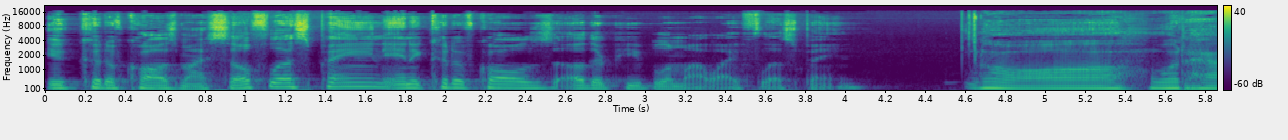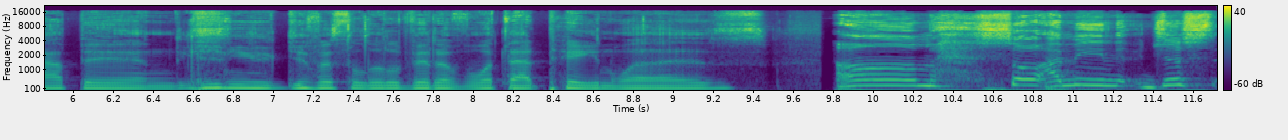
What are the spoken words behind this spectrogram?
it could have caused myself less pain and it could have caused other people in my life less pain. Oh, what happened? Can you give us a little bit of what that pain was? Um, so I mean, just,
